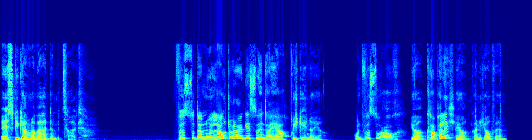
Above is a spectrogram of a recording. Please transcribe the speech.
er ist gegangen, aber er hat dann bezahlt. Wirst du dann nur laut oder gehst du hinterher? Ich gehe hinterher. Und wirst du auch Ja, körperlich? ja, kann ich auch werden.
